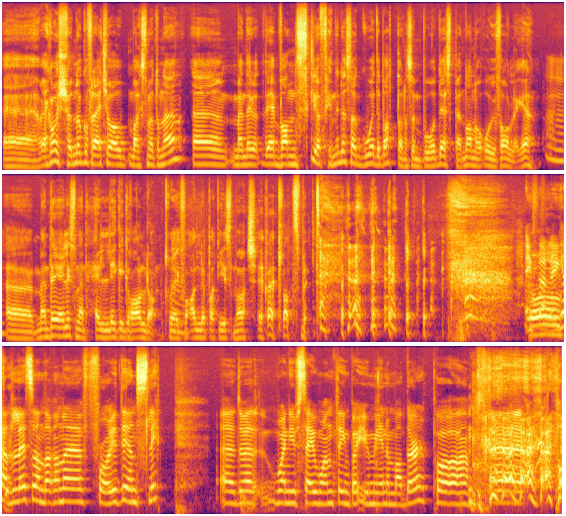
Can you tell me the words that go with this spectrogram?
Uh, og Jeg kan jo skjønne hvorfor det ikke var oppmerksomhet om det, uh, men det, det, er vanskelig å finne disse gode debattene som både er spennende og ufarlige. Mm. Uh, men det er liksom den hellige gral, da, tror jeg, for alle partier som arrangerer et landsmøte. jeg føler jeg hadde litt sånn der en Freudian slip vet, when you say one thing but you mean a mother på, på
